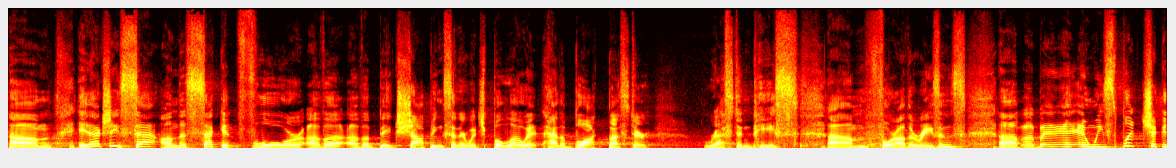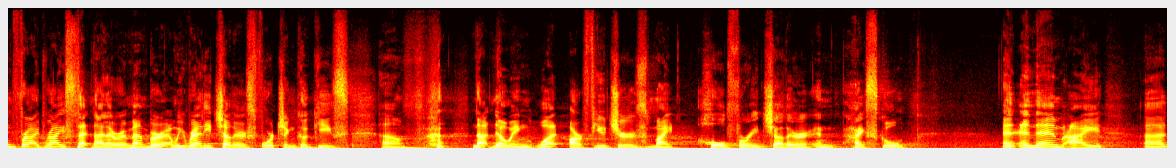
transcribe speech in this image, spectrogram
Um, it actually sat on the second floor of a, of a big shopping center, which below it had a blockbuster rest in peace, um, for other reasons. Uh, and we split chicken fried rice that night, I remember, and we read each other's fortune cookies, um, not knowing what our futures might hold for each other in high school. And, and then I uh,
